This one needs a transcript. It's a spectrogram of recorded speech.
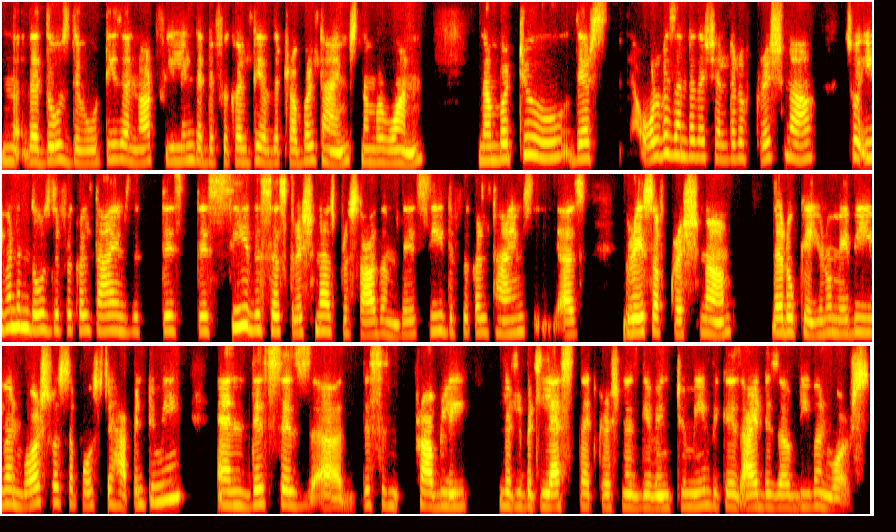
that those devotees are not feeling the difficulty of the troubled times number one. Number two they're always under the shelter of krishna. So even in those difficult times they, they see this as Krishna's prasadam. They see difficult times as grace of krishna that okay you know maybe even worse was supposed to happen to me and this is uh, this is probably a little bit less that krishna is giving to me because i deserved even worse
